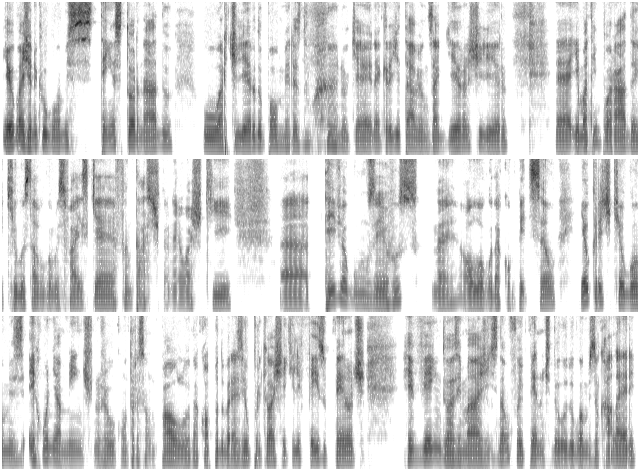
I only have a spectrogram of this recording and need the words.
Eu imagino que o Gomes tenha se tornado o artilheiro do Palmeiras no ano, que é inacreditável, um zagueiro artilheiro. É, e uma temporada que o Gustavo Gomes faz que é fantástica, né? Eu acho que uh, teve alguns erros, né, ao longo da competição. Eu critiquei o Gomes erroneamente no jogo contra São Paulo, na Copa do Brasil, porque eu achei que ele fez o pênalti revendo as imagens. Não foi pênalti do, do Gomes no Caleri.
